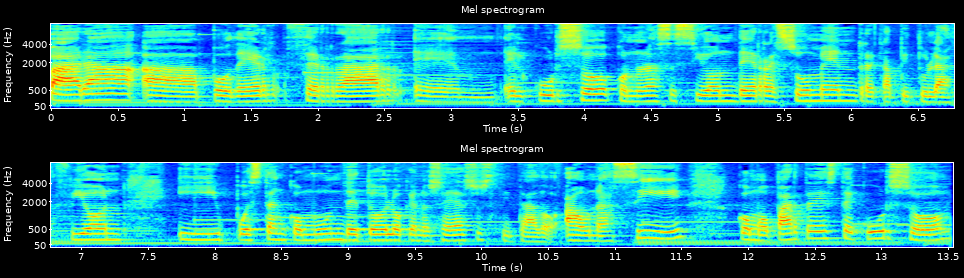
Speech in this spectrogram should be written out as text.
para ah, poder cerrar em, el curso con una sesión de resumen, recapitulación y puesta en común de todo lo que nos haya suscitado. Aún así, como parte de este curso,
